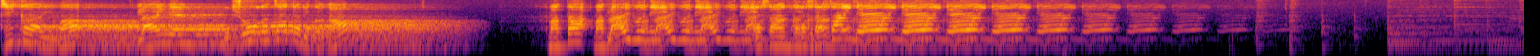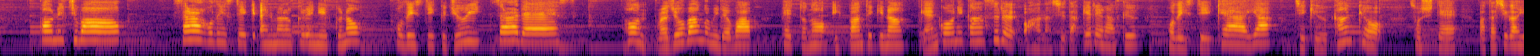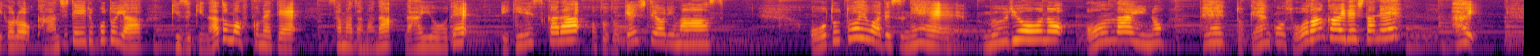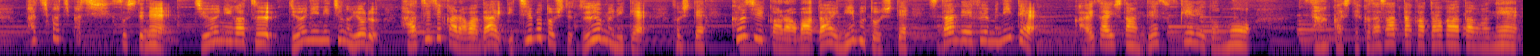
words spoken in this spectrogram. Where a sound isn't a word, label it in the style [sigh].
次回は来年お正月あたりかな？またライブにご参加くださいね。こんにちは。サラホリスティックアニマルクリニックのホリスティック獣医サラです。本ラジオ番組ではペットの一般的な健康に関するお話だけでなくホリスティケアや地球環境そして私が日頃感じていることや気づきなども含めて様々な内容でイギリスからお届けしております。おとといはですね無料のオンラインのペット健康相談会でしたね。はい。パチパチパチ。そしてね12月12日の夜8時からは第1部として Zoom にてそして9時からは第2部としてスタンレー FM にて開催したんですけれども参加してくださった方々はね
